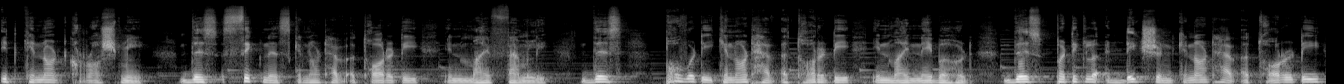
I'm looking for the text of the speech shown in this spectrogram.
It cannot crush me. This sickness cannot have authority in my family. This Poverty cannot have authority in my neighborhood. This particular addiction cannot have authority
